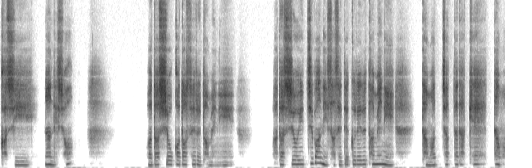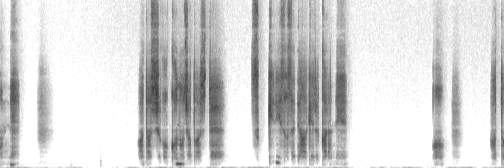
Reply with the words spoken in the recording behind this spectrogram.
証なんでしょ？私を勝たせるために、私を一番にさせてくれるために、溜まっちゃっただけだもんね。私が彼女として、すっきりさせてあげるからね。あ、あと、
